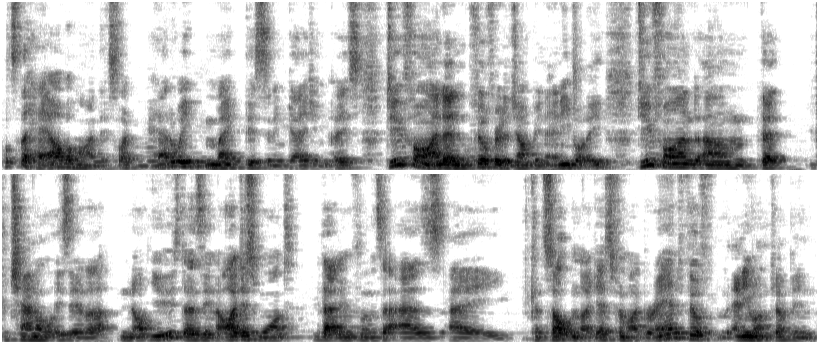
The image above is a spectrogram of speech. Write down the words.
what's the how behind this? Like, how do we make this an engaging piece? Do you find, and feel free to jump in anybody, do you find um, that the channel is ever not used? As in, I just want that influencer as a consultant, I guess, for my brand. Feel anyone jump in.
